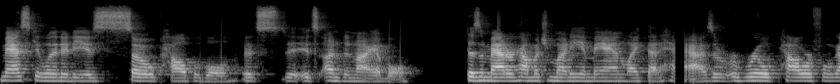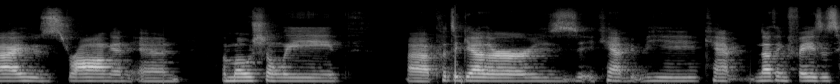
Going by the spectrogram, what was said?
masculinity is so palpable. It's it's undeniable. Doesn't matter how much money a man like that has. A, a real powerful guy who's strong and and emotionally uh, put together. He's he can't he can't nothing phases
